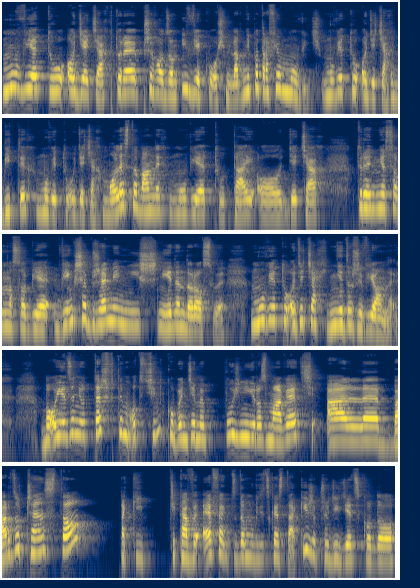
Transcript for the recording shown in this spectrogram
Mówię tu o dzieciach, które przychodzą i w wieku 8 lat nie potrafią mówić. Mówię tu o dzieciach bitych, mówię tu o dzieciach molestowanych, mówię tutaj o dzieciach, które niosą na sobie większe brzemię niż niejeden dorosły. Mówię tu o dzieciach niedożywionych, bo o jedzeniu też w tym odcinku będziemy później rozmawiać, ale bardzo często taki ciekawy efekt z domów dziecka jest taki, że przychodzi dziecko do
